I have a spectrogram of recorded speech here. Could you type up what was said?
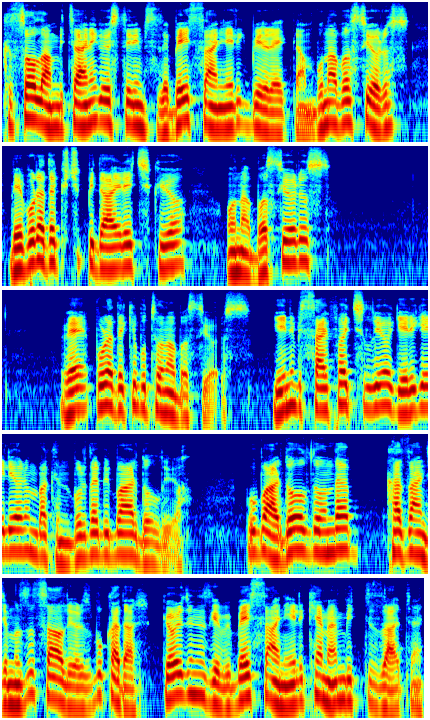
Kısa olan bir tane göstereyim size. 5 saniyelik bir reklam. Buna basıyoruz ve burada küçük bir daire çıkıyor. Ona basıyoruz ve buradaki butona basıyoruz. Yeni bir sayfa açılıyor. Geri geliyorum. Bakın burada bir bar doluyor. Bu bar dolduğunda kazancımızı sağlıyoruz. Bu kadar. Gördüğünüz gibi 5 saniyelik hemen bitti zaten.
